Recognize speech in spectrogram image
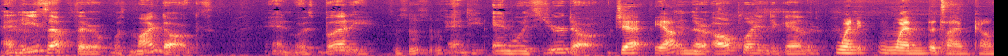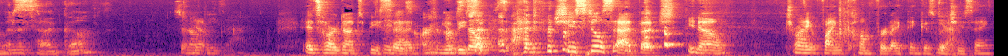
And he's up there with my dogs and with Buddy mm-hmm. and he, and with your dog. Jet, yeah. And they're all playing together When when the time comes. when the time comes. So don't Yep. be sad. It's hard not to be It is sad. hard. You'll I'm be still sad. sad. She's still sad, but you know, try and find comfort. I think is what Yeah. she's saying.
